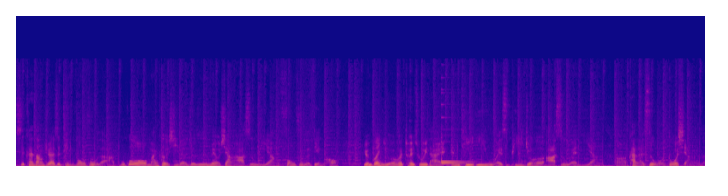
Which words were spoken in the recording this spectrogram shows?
其实看上去还是挺丰富的啊，不过蛮可惜的，就是没有像 R 四五一样丰富的电控。原本以为会推出一台 NT 一五 SP，就和 R 四五 N 一样啊，看来是我多想了呢，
